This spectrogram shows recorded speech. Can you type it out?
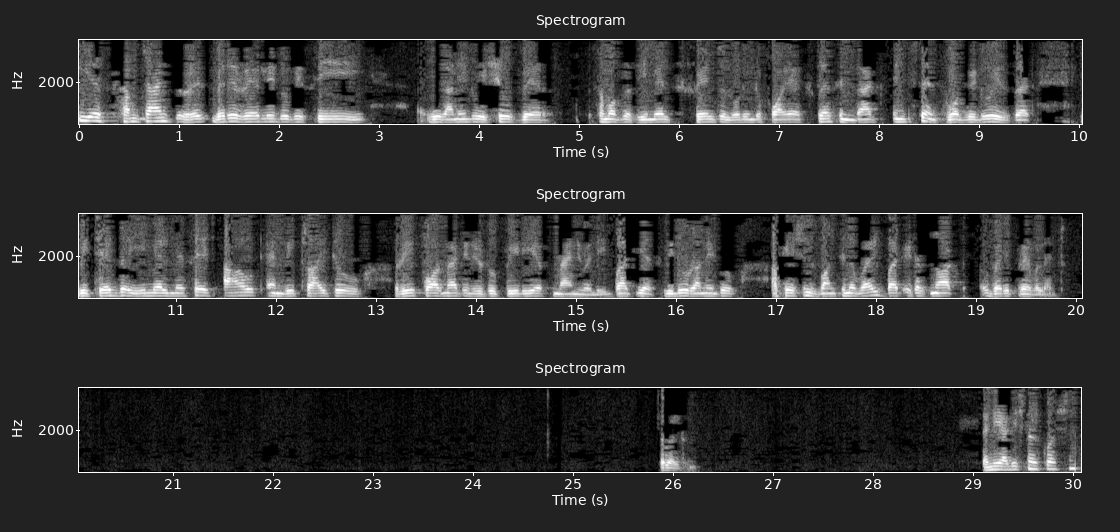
yes, sometimes, very rarely do we see we run into issues where some of those emails fail to load into FOIA Express. In that instance, what we do is that we take the email message out and we try to reformat it into PDF manually. But yes, we do run into occasions once in a while, but it is not very prevalent. You're welcome. Any additional questions?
